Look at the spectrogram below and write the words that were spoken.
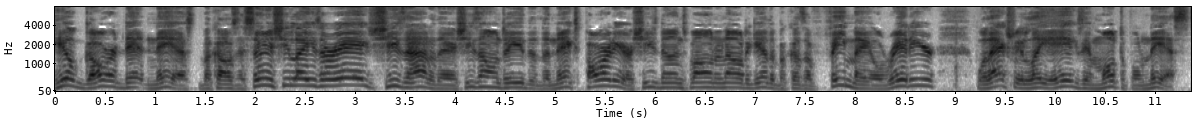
he'll guard that nest because as soon as she lays her eggs, she's out of there. She's on to either the next party or she's done spawning altogether because a female red ear will actually lay eggs in multiple nests.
